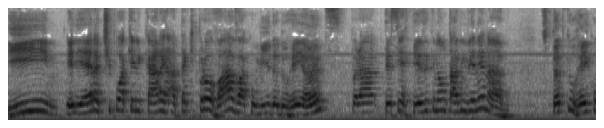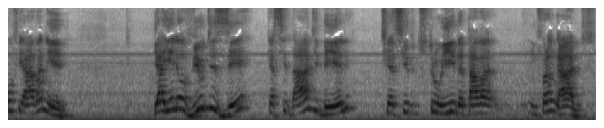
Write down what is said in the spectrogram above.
E ele era tipo aquele cara até que provava a comida do rei antes para ter certeza que não estava envenenado. Tanto que o rei confiava nele. E aí ele ouviu dizer que a cidade dele tinha sido destruída, estava em frangalhos.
